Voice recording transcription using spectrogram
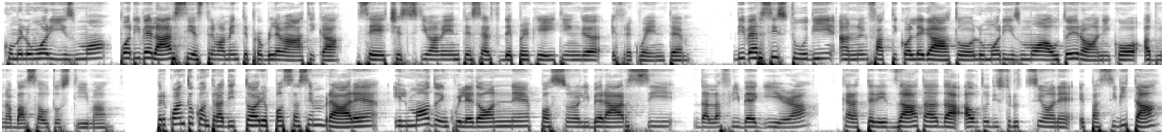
come l'umorismo può rivelarsi estremamente problematica se eccessivamente self-deprecating e frequente. Diversi studi hanno infatti collegato l'umorismo autoironico ad una bassa autostima. Per quanto contraddittorio possa sembrare, il modo in cui le donne possono liberarsi dalla Fleabag era caratterizzata da autodistruzione e passività,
